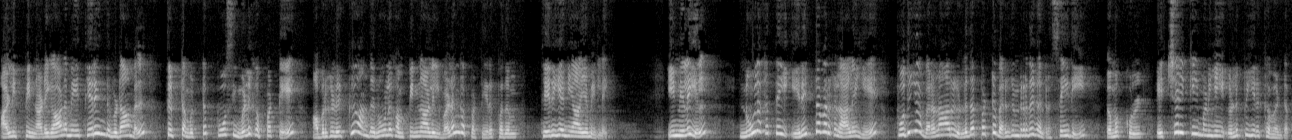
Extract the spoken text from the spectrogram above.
அழிப்பின் அடையாளமே தெரிந்து விடாமல் திட்டமிட்டு பூசி மெழுகப்பட்டே அவர்களுக்கு அந்த நூலகம் பின்னாளில் வழங்கப்பட்டிருப்பதும் தெரிய நியாயமில்லை. இந்நிலையில் நூலகத்தை எரித்தவர்களாலேயே புதிய வரலாறு எழுதப்பட்டு வருகின்றது என்ற செய்தி எமக்குள் எச்சரிக்கை மணியை எழுப்பியிருக்க வேண்டும்.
